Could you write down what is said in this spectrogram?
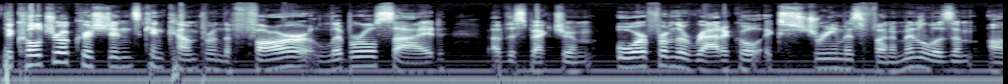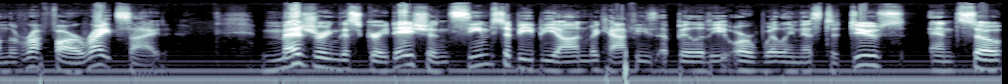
The cultural Christians can come from the far liberal side of the spectrum or from the radical extremist fundamentalism on the far right side. Measuring this gradation seems to be beyond McAfee's ability or willingness to do, and so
